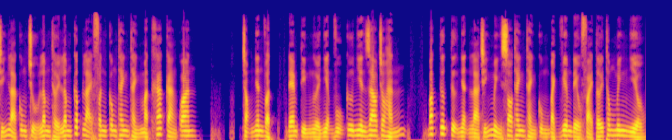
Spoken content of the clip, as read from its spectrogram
chính là cung chủ lâm thời lâm cấp lại phân công Thanh Thành mặt khác càng quan. Trọng nhân vật, đem tìm người nhiệm vụ cư nhiên giao cho hắn. Bắc tước tự nhận là chính mình so Thanh Thành cùng Bạch Viêm đều phải tới thông minh nhiều,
